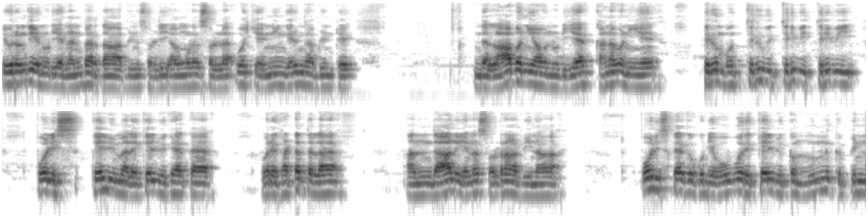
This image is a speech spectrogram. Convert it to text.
இவர் வந்து என்னுடைய நண்பர் தான் அப்படின்னு சொல்லி அவங்களும் சொல்ல ஓகே நீங்கள் இருங்க அப்படின்ட்டு இந்த லாவண்யாவினுடைய கணவனையே திரும்ப திருவி திருவி திருவி போலீஸ் கேள்வி மேலே கேள்வி கேட்க ஒரு கட்டத்தில் அந்த ஆள் என்ன சொல்கிறான் அப்படின்னா போலீஸ் கேட்கக்கூடிய ஒவ்வொரு கேள்விக்கும் முன்னுக்கு பின்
